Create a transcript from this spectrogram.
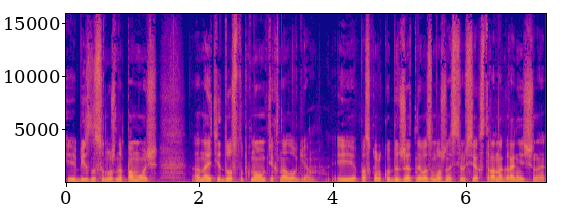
И бизнесу нужно помочь найти доступ к новым технологиям. И поскольку бюджетные возможности у всех стран ограничены,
